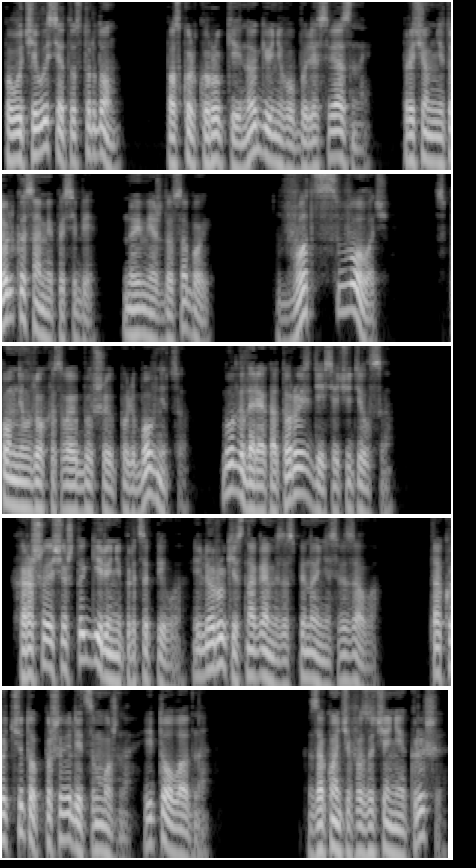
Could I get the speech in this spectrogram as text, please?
Получилось это с трудом, поскольку руки и ноги у него были связаны, причем не только сами по себе, но и между собой. «Вот сволочь!» – вспомнил Леха свою бывшую полюбовницу, благодаря которой здесь очутился. Хорошо еще, что гирю не прицепила или руки с ногами за спиной не связала. Так хоть чуток пошевелиться можно, и то ладно. Закончив изучение крыши,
